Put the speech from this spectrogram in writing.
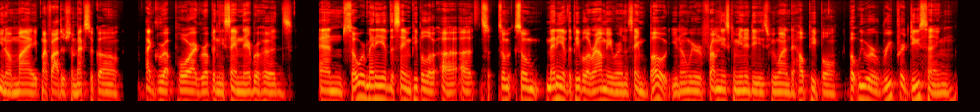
you know my my father's from Mexico. I grew up poor. I grew up in these same neighborhoods, and so were many of the same people. Uh, uh, so so many of the people around me were in the same boat. You know, we were from these communities. We wanted to help people, but we were reproducing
